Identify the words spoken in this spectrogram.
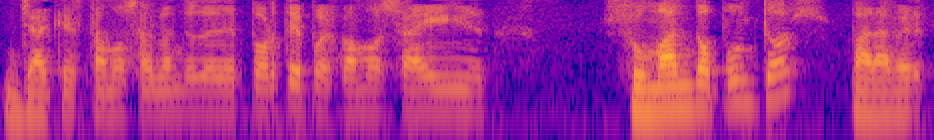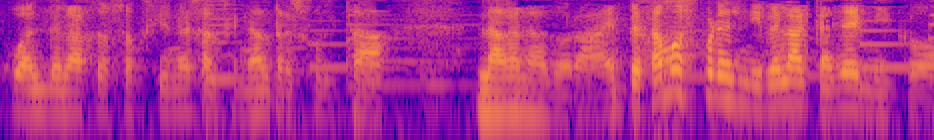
ya que estamos hablando de deporte, pues vamos a ir sumando puntos para ver cuál de las dos opciones al final resulta la ganadora. Empezamos por el nivel académico.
